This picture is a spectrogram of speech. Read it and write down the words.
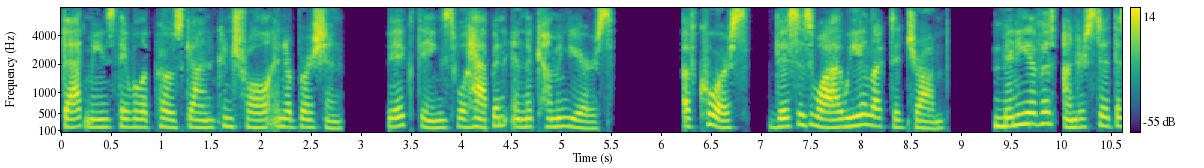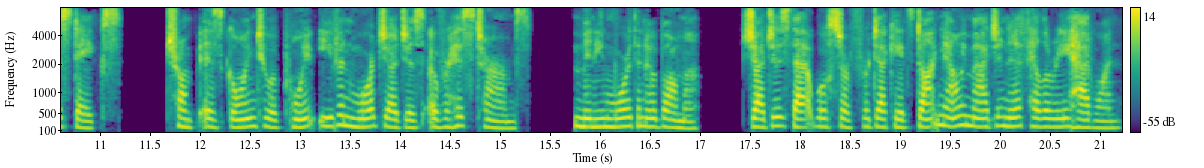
That means they will oppose gun control and abortion. Big things will happen in the coming years. Of course, this is why we elected Trump. Many of us understood the stakes. Trump is going to appoint even more judges over his terms. Many more than Obama. Judges that will serve for decades. Now imagine if Hillary had won.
